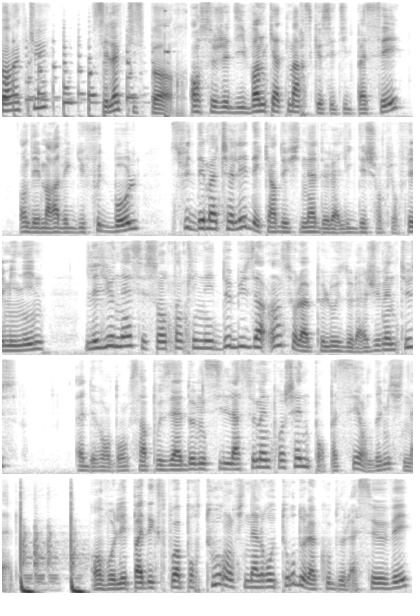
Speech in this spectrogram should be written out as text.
Sport Actu, c'est l'actu sport. En ce jeudi 24 mars, que s'est-il passé On démarre avec du football. Suite des matchs allés des quarts de finale de la Ligue des Champions féminines, les Lyonnais se sont inclinés 2 buts à 1 sur la pelouse de la Juventus. Elles devront donc s'imposer à domicile la semaine prochaine pour passer en demi-finale. En volet pas d'exploit pour Tours en finale retour de la Coupe de la CEV,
